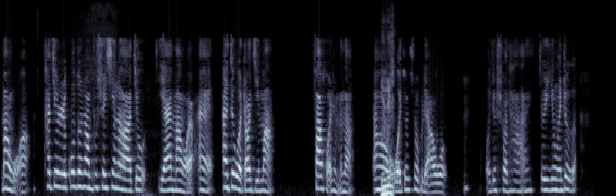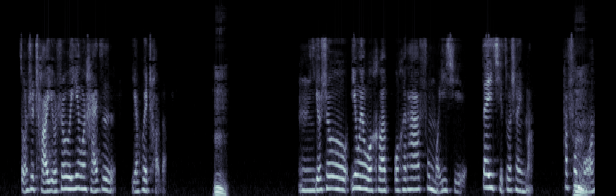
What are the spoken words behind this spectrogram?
骂我。他就是工作上不顺心了，就也爱骂我，爱爱对我着急嘛，发火什么的，然后我就受不了，我我就说他，就因为这个，总是吵，有时候因为孩子也会吵的。嗯。嗯，有时候因为我和我和他父母一起在一起做生意嘛，他父母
